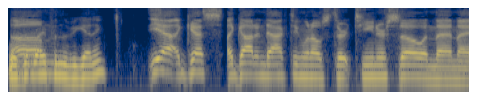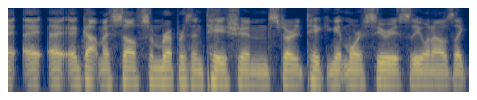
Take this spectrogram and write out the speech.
Was it right Um, from the beginning? Yeah, I guess I got into acting when I was 13 or so, and then I, I, I got myself some representation and started taking it more seriously when I was like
